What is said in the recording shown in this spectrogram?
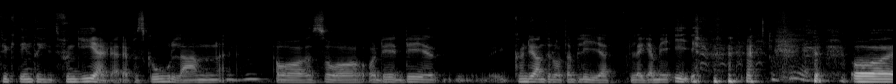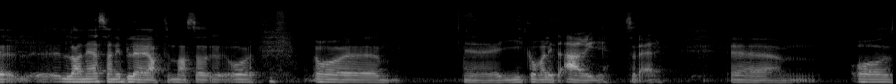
tyckte inte riktigt fungerade på skolan Mhm. och så. Och det, det kunde jag inte låta bli att lägga mig i. Okej. och eh, la näsan i blöt massa och, och eh, eh, gick och var lite arg sådär. Ehm, och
